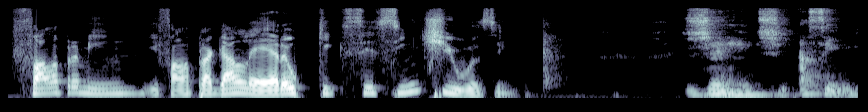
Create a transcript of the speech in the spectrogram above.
Fala pra mim e fala pra galera o que, que você sentiu, assim. Gente, assim,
